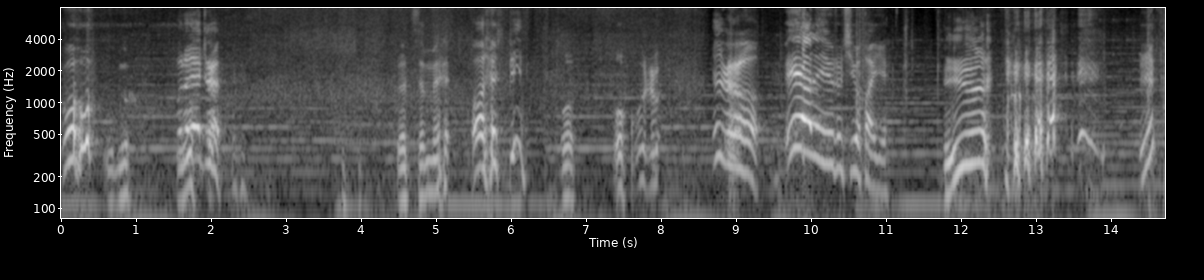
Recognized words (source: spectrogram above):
Uhu, ale jedzie! Lecimy. Ale speed! O, o kurwa. Io! I ale je rzuciło fajnie. Eee.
